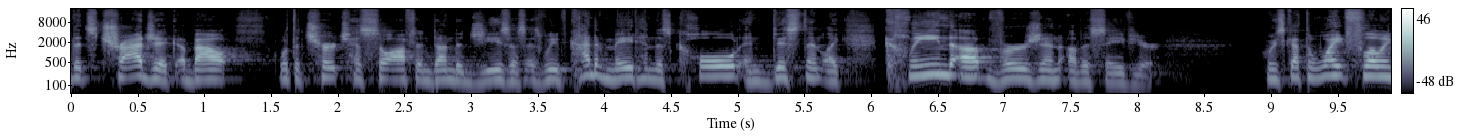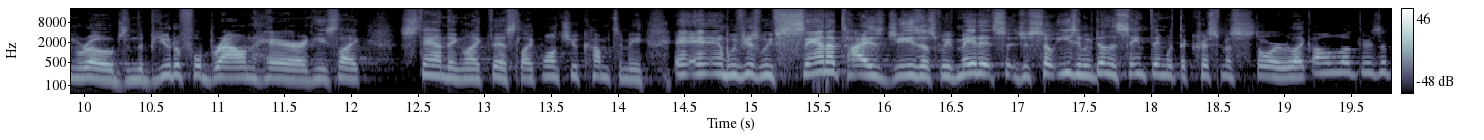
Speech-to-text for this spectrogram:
that's tragic about what the church has so often done to Jesus is we've kind of made him this cold and distant, like cleaned up version of a Savior where he's got the white flowing robes and the beautiful brown hair and he's like standing like this like won't you come to me? And, and, and we've just we've sanitized jesus. We've made it so, just so easy. We've done the same thing with the christmas story. We're like oh look there's a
